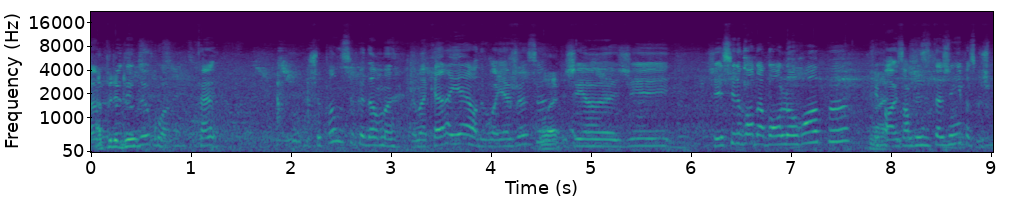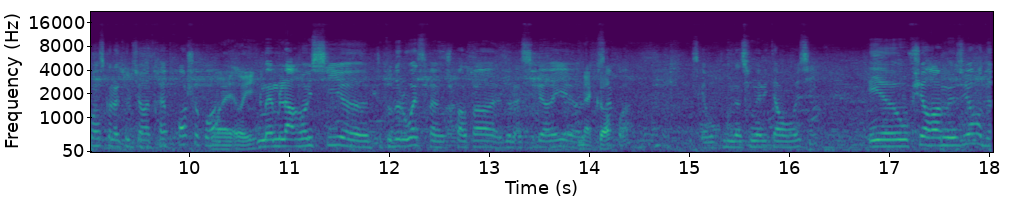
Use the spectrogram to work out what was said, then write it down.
un, Un peu des deux quoi. Enfin, je pense que dans ma, dans ma carrière de voyageuse, Ouais. j'ai, euh, j'ai, j'ai essayé de voir d'abord l'Europe, puis Ouais. par exemple les États-Unis parce que je pense que la culture est très proche quoi. Ouais, oui. Ou Même la Russie, euh, plutôt de l'Ouest, enfin, je parle pas de la Sibérie, euh, tout ça quoi. Parce qu'il y a beaucoup de nationalités en Russie. Et euh, au fur et à mesure de.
